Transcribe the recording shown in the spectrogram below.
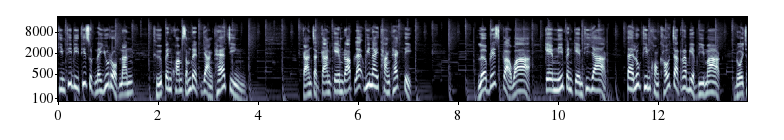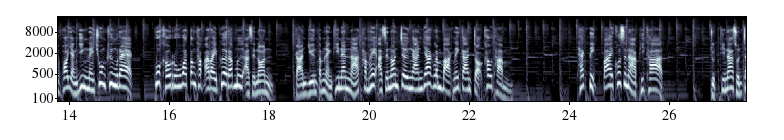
ทีมที่ดีที่สุดในยุโรปนั้น ถือเป็นความสำเร็จอย่างแท้จริง การจัดการเกมรับและวินัยทางแท็กติก เลอร์บริสกล่าวว่า เกมนี้เป็นเกมที่ยาก แต่ลูกทีมของเขาจัดระเบียบดีมาก โดยเฉพาะอย่างยิ่งในช่วงครึ่งแรก พวกเขารู้ว่าต้องทำอะไรเพื่อรับมืออาร์เซนอล การยืนตำแหน่งที่แน่นหนาทำให้อาร์เซนอลเจองานยากลำบากในการเจาะเข้าทำแท็กติกป้ายโฆษณาพิฆาต จุดที่น่าสนใจ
